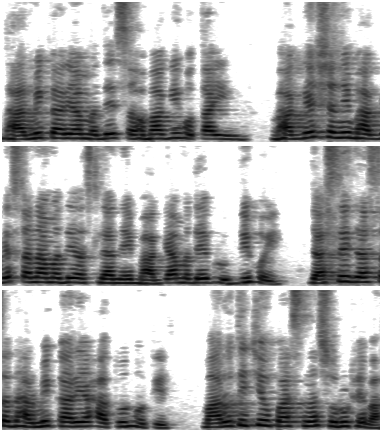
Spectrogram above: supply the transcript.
धार्मिक कार्यामध्ये सहभागी होता येईल. भाग्य शनी भाग्यस्थानामध्ये असल्याने भाग्यामध्ये वृद्धी होईल. जास्तीत जास्त धार्मिक कार्य हातून होतील. मारुतीची उपासना सुरू ठेवा.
